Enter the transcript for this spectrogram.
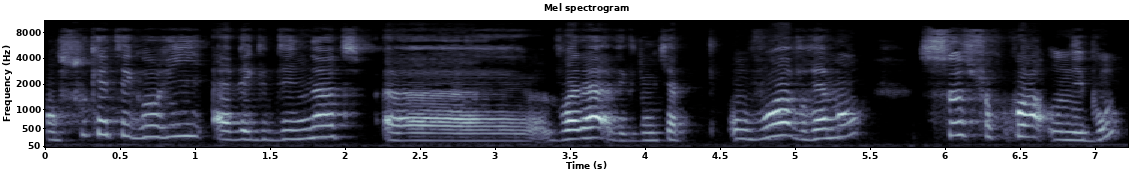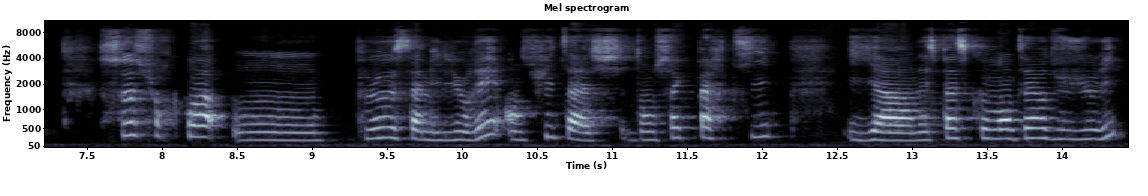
en sous-catégories avec des notes, euh, voilà, avec donc on voit vraiment ce sur quoi on est bon, ce sur quoi on peut s'améliorer. Ensuite, dans chaque partie, il y a un espace commentaire du jury.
